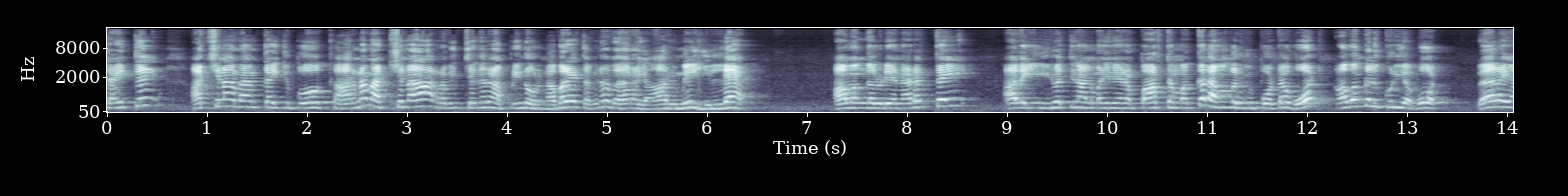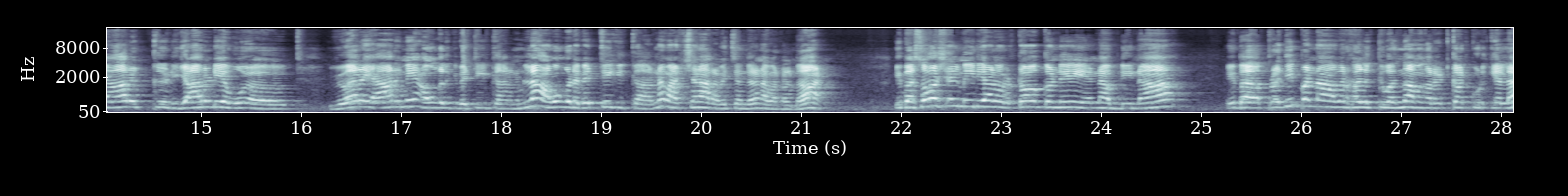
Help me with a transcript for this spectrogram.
title Archana ma'am கைக்கு போக காரணம் அர்ச்சனா ரவிச்சந்திரன் அப்படின்னு ஒரு நபரே தவிர வேற யாருமே இல்லை. அவங்களுடைய நடத்தை அதை இருபத்தி நாலு மணி நேரம் பார்த்த மக்கள் அவங்களுக்கு போட்ட ஓட் அவங்களுக்குரிய ஓட் வேற யாருக்கு யாருடைய வேற யாருமே அவங்களுக்கு வெற்றிக்கு காரணம் இல்லை. அவங்களோட வெற்றிக்கு காரணம் அர்ச்சனா ரவிச்சந்திரன் அவர்கள் தான். இப்போ சோஷியல் மீடியாவில் ஒரு டோக்கனு என்ன அப்படின்னா இப்போ பிரதீப் அண்ணா அவர்களுக்கு வந்து அவங்க ரெட் கார்டு கொடுக்கல.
